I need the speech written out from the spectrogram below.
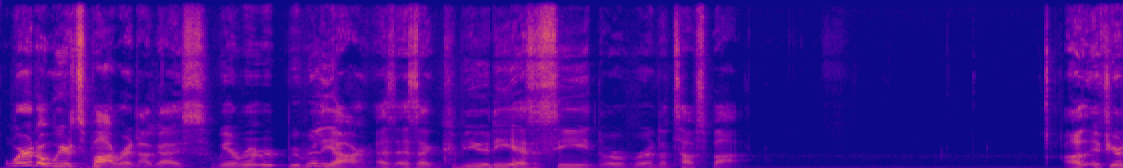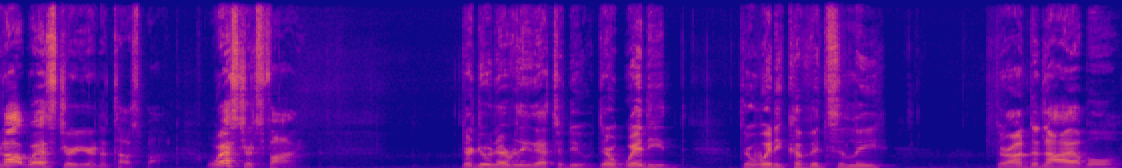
we're in a weird spot right now, guys. We are, we really are as as a community, as a scene, we're, we're in a tough spot. Uh, if you're not Wester, you're in a tough spot. Wester's fine. They're doing everything they have to do. They're winning. They're winning convincingly. They're undeniable,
